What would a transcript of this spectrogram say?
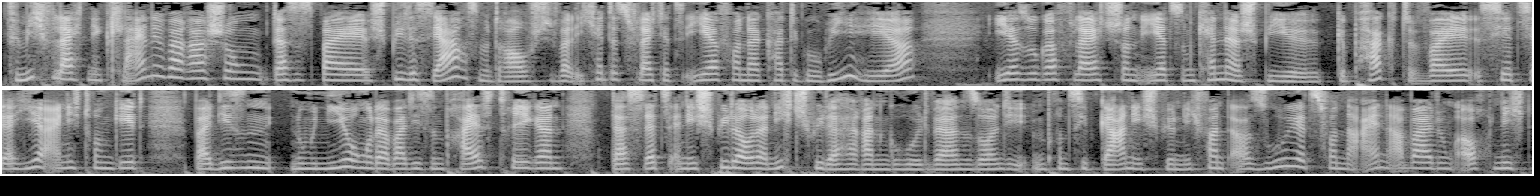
Für mich vielleicht eine kleine Überraschung, dass es bei Spiel des Jahres mit draufsteht, weil ich hätte es vielleicht jetzt eher von der Kategorie her eher sogar vielleicht schon eher zum Kennerspiel gepackt, weil es jetzt ja hier eigentlich darum geht, bei diesen Nominierungen oder bei diesen Preisträgern, dass letztendlich Spieler oder Nichtspieler herangeholt werden sollen, die im Prinzip gar nicht spielen. Und ich fand Azul jetzt von der Einarbeitung auch nicht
